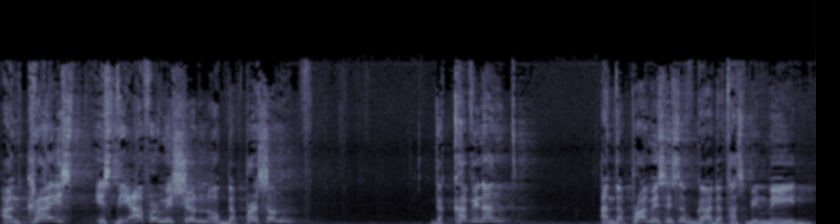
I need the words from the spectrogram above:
And Christ is the affirmation of the person, the covenant, and the promises of God that has been made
